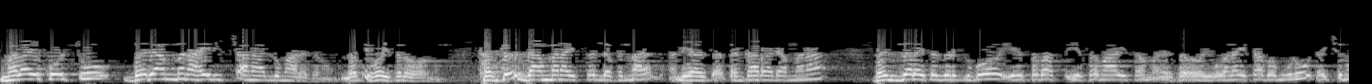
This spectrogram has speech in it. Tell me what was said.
መላእክቶቹ በዳመና ኃይል ይጫናሉ ማለት ነው። ለጥፎይ ስለሆኑ ከስር ዳመና ይሰለፍና ጠንካራ ዳመና በዛ ላይ ተዘርግፎ የሰባት የሰማይ መላእክታ በሙሉ ተጭኖ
